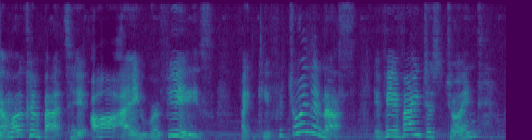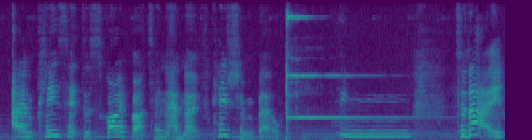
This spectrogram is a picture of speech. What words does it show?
and welcome back to RA Reviews. Thank you for joining us. If you've only just joined, um, please hit the subscribe button and notification bell. Ding. Today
